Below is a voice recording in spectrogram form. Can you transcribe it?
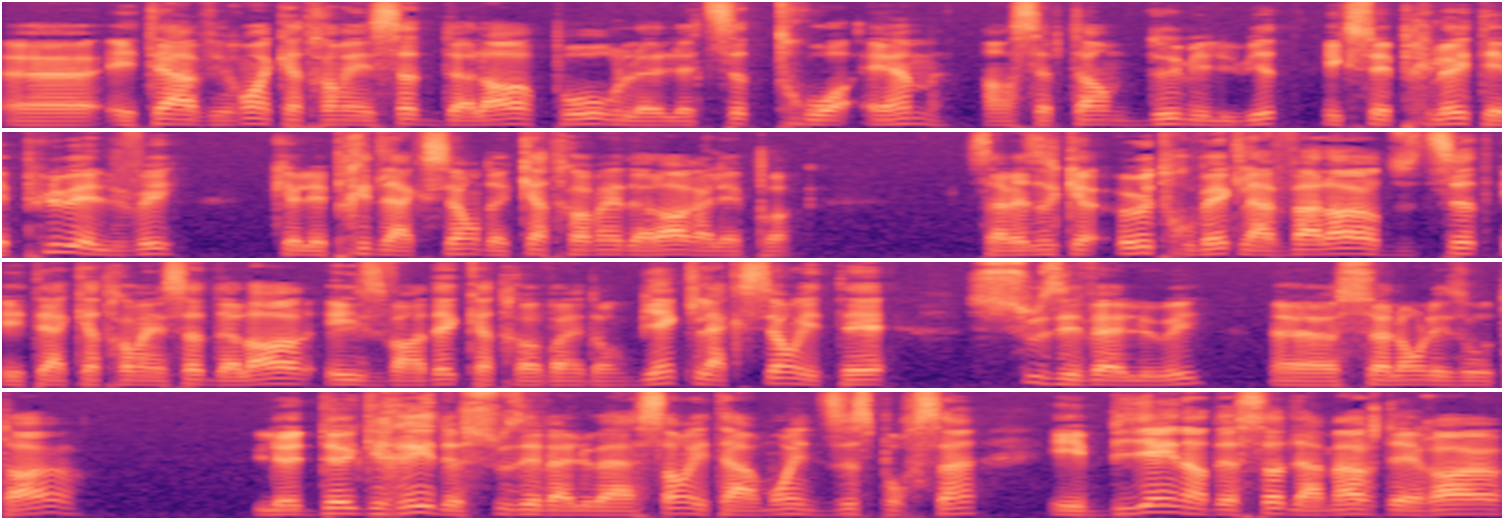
euh, était environ à 87 dollars pour le, le, titre 3M en septembre 2008 et que ce prix-là était plus élevé que le prix de l'action de 80 dollars à l'époque. Ça veut dire que eux trouvaient que la valeur du titre était à 87 dollars et ils se vendaient 80. Donc bien que l'action était sous-évaluée euh, selon les auteurs, le degré de sous-évaluation était à moins de 10% et bien en deçà de la marge d'erreur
